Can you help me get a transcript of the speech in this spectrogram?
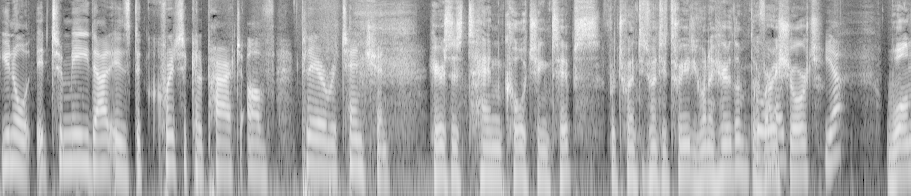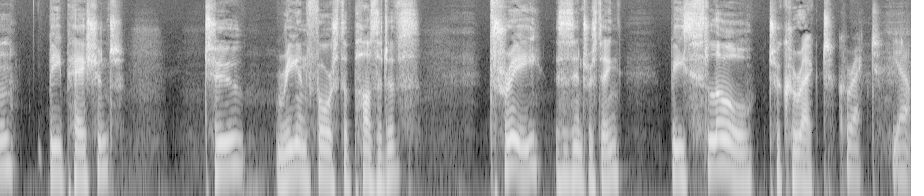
you know, it, to me, that is the critical part of player retention. Here's his 10 coaching tips for 2023. Do you want to hear them? They're Go very ahead. short. Yeah. One, be patient. Two, reinforce the positives. Three, this is interesting, be slow to correct. Correct. Yeah.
